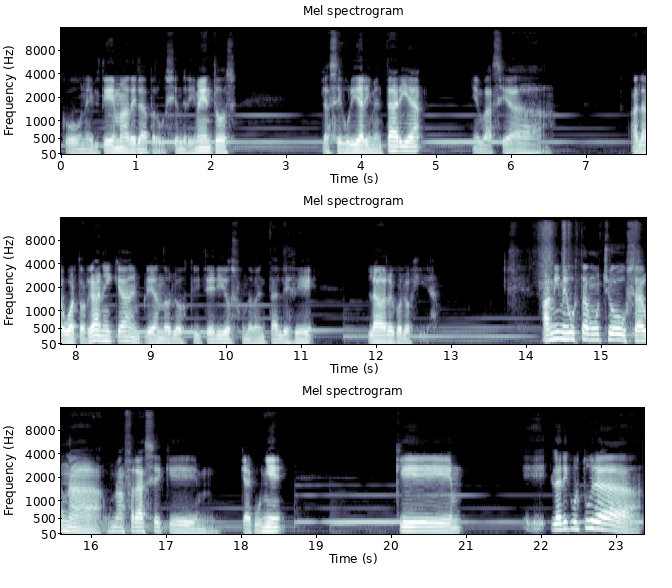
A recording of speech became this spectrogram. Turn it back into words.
con el tema de la producción de alimentos, la seguridad alimentaria en base a, la huerta orgánica, empleando los criterios fundamentales de la agroecología. A mí me gusta mucho usar una, frase que acuñé que eh, la agricultura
